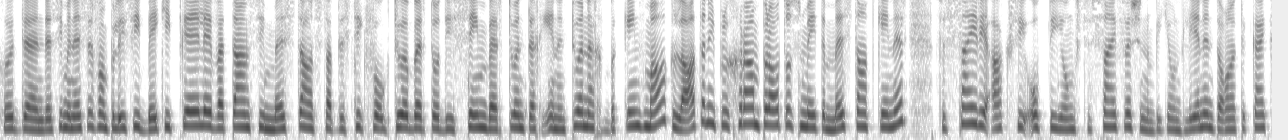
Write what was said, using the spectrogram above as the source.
Goed, en dis die minister van Polisie Bekkie Cele wat tans die misdaadstatistiek vir Oktober tot Desember 2021 bekend maak. Later in die program praat ons met 'n misdaadkenner vir sy reaksie op die jongste syfers en 'n bietjie ontleedend daarna te kyk.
